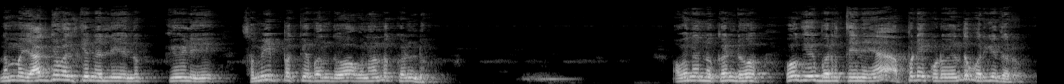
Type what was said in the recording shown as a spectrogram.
ನಮ್ಮ ಯಾಜ್ಞವಲ್ಕ್ಯನಲ್ಲಿ ಎಂದು ಕೇಳಿ ಸಮೀಪಕ್ಕೆ ಬಂದು ಅವನನ್ನು ಕಂಡು. ಅವನನ್ನು ಕಂಡು, ಹೋಗಿ ಬರುತ್ತೇನೆಯಾ? ಅಪ್ಪಣೆ ಕೊಡು ಎಂದು ಒರಗಿದರು.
